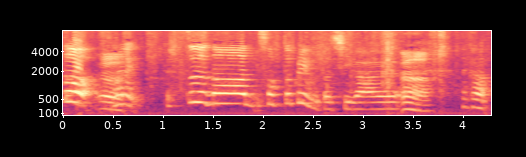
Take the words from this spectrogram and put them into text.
当、うん普通のソフトクリームと違う、うん。なんか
